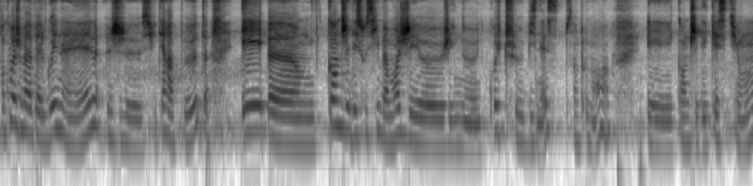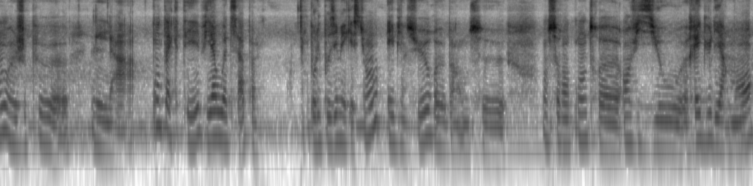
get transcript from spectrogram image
Donc moi, je m'appelle Gwenaëlle, je suis thérapeute et euh, quand j'ai des soucis, bah, moi j'ai euh, une, coach business tout simplement. Hein. et quand j'ai des questions, je peux la contacter via WhatsApp pour lui poser mes questions et bien sûr, bah, on se on se rencontre euh, en visio euh, régulièrement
